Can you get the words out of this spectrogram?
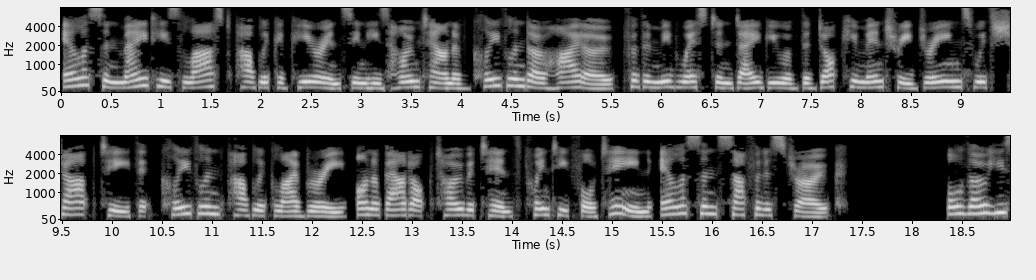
Ellison made his last public appearance in his hometown of Cleveland, Ohio, for the Midwestern debut of the documentary Dreams with Sharp Teeth at Cleveland Public Library. On about October 10, 2014, Ellison suffered a stroke. Although his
